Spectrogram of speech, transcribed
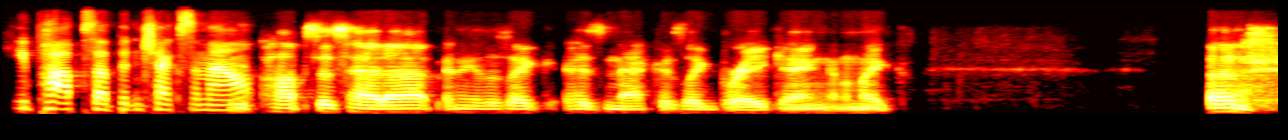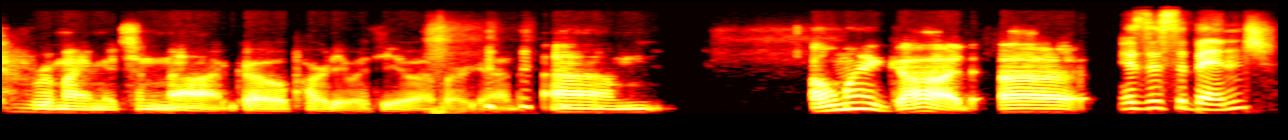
he pops up and checks them out. he pops his head up and he was like his neck is like breaking, and I'm like. Ugh, remind me to not go party with you ever again. um, oh my god. Uh, Is this a binge?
